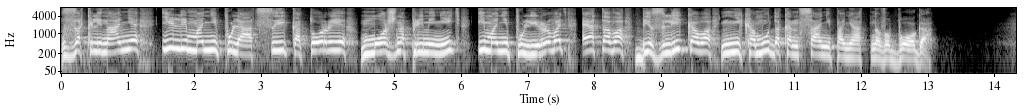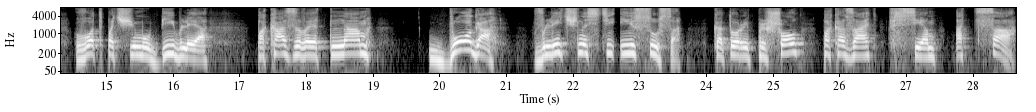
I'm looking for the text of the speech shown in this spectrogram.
заклинания или манипуляции, которые можно применить и манипулировать этого безликого, никому до конца непонятного Бога. Вот почему Библия показывает нам Бога в личности Иисуса, который пришел показать всем Отца.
